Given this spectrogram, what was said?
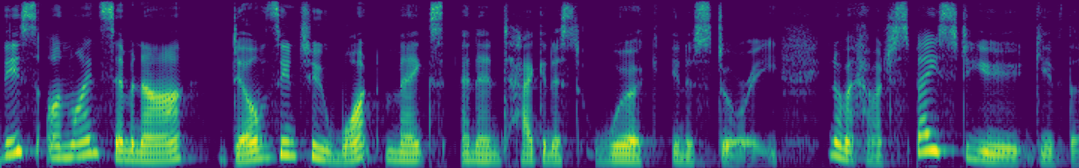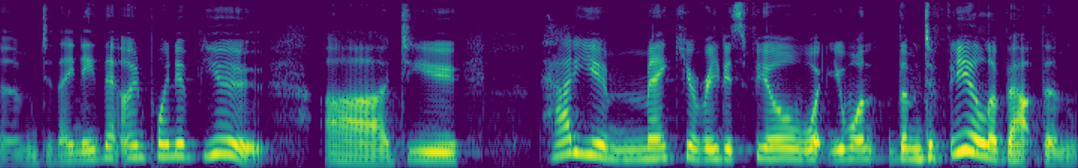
This online seminar delves into what makes an antagonist work in a story. You know, how much space do you give them? Do they need their own point of view? Uh, do you how do you make your readers feel what you want them to feel about them?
